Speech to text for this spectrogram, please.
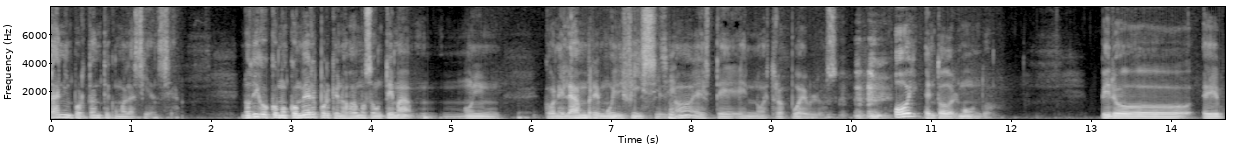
tan importante como la ciencia. No digo como comer porque nos vamos a un tema muy con el hambre muy difícil ¿no? este, en nuestros pueblos. Hoy en todo el mundo. Pero eh,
